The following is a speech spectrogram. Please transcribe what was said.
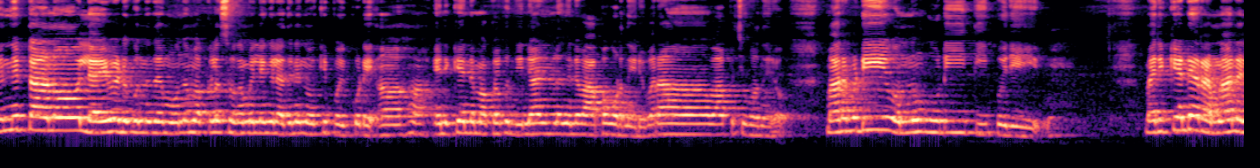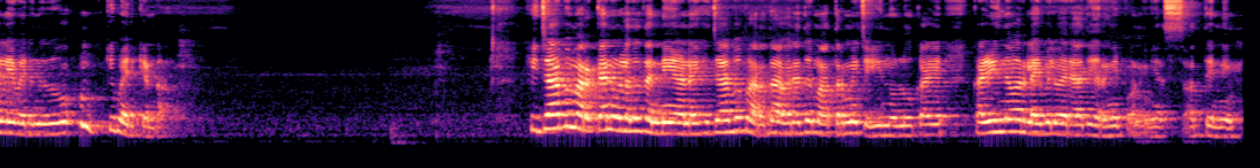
എന്നിട്ടാണോ ലൈവ് എടുക്കുന്നത്? മൂന്ന് മക്കൾ സുഖമില്ലെങ്കിൽ അതിനെ നോക്കി പോയിക്കൂടെ? ആഹാ എനിക്ക് എന്റെ മക്കൾക്ക് ദിനാനുള്ള നിന്റെ വാപ്പ കുറഞ്ഞു തരും പറ വാപ്പച്ചി കുറഞ്ഞു തരുമോ മറുപടി ഒന്നും കൂടി തീപ്പൊരി മരിക്കേണ്ട റംലാനല്ലേ വരുന്നത്? ഉം, എനിക്ക് മരിക്കണ്ട. ഹിജാബ് മറക്കാനുള്ളത് തന്നെയാണ്. ഹിജാബ് പറത് അവരത് മാത്രമേ ചെയ്യുന്നുള്ളൂ. കഴി കഴിയുന്നവർ ലൈവിൽ വരാതെ ഇറങ്ങിപ്പോണം. യെസ് അത് തന്നെ.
